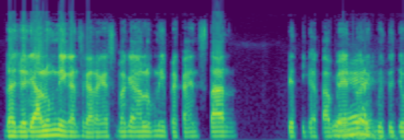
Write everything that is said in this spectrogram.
udah jadi alumni kan sekarang ya sebagai alumni PKN Stan D3KBN 2017.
